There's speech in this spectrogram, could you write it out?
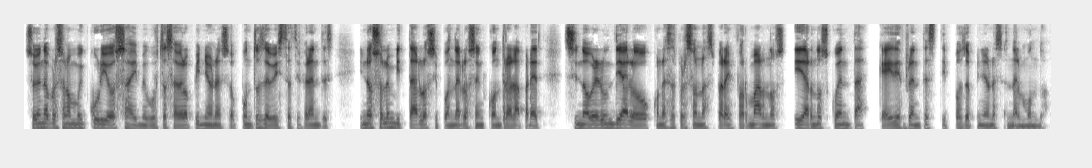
Soy una persona muy curiosa y me gusta saber opiniones o puntos de vista diferentes, y no solo invitarlos y ponerlos en contra de la pared, sino abrir un diálogo con esas personas para informarnos y darnos cuenta que hay diferentes tipos de opiniones en el mundo.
